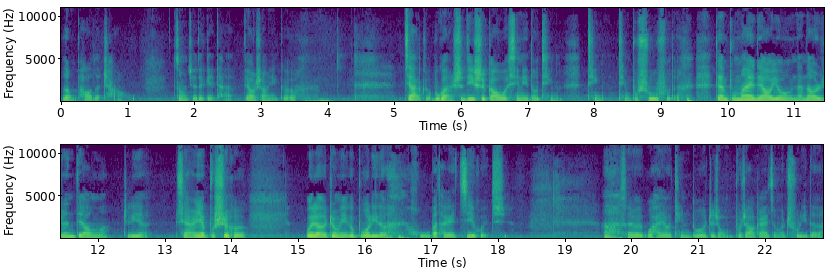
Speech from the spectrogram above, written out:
冷泡的茶壶，总觉得给它标上一个价格，不管是低是高，我心里都挺挺挺不舒服的。但不卖掉又难道扔掉吗？这个也。显然也不适合，为了这么一个玻璃的壶把它给寄回去啊！所以我还有挺多这种不知道该怎么处理的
